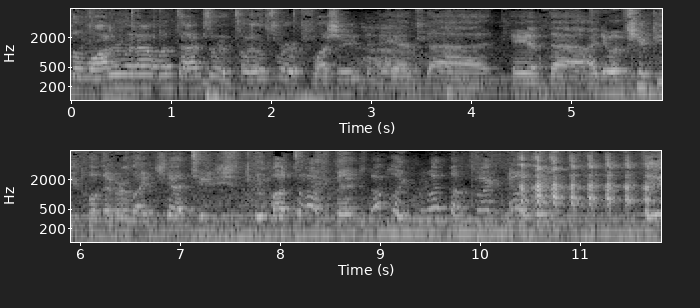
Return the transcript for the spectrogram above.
the water went out one time, so the toilets weren't flushing, Oh. and uh, and uh, I knew a few people that were like, "Yeah, dude, you should poop on top of it." And I'm like, "What the fuck? No, dude.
